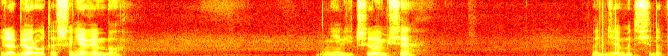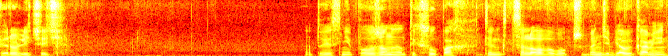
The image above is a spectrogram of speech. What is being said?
Ile biorą, to jeszcze nie wiem, bo nie liczyłem się. Będziemy się dopiero liczyć. No tu jest niepołożony na tych słupach tynk celowo, bo będzie biały kamień.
